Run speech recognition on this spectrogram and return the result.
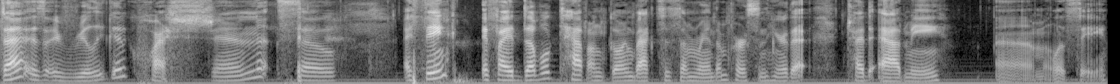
That is a really good question. So, I think if I double tap, I'm going back to some random person here that tried to add me. Um, let's see.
